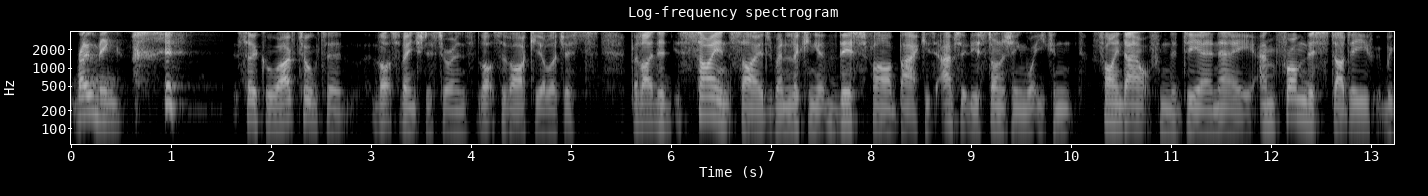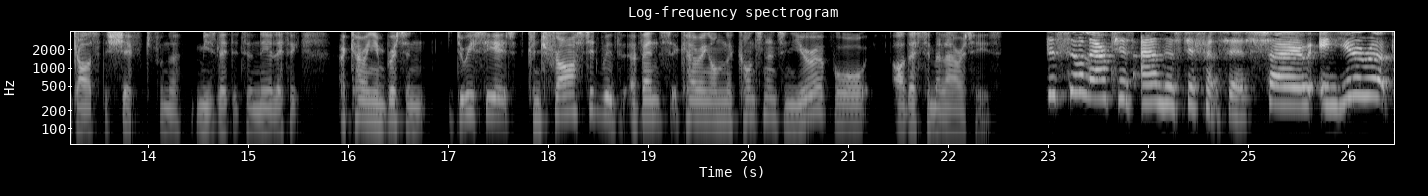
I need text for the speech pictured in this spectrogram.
roaming. so cool. I've talked to lots of ancient historians, lots of archaeologists, but like the science side, when looking at this far back, is absolutely astonishing what you can find out from the DNA. And from this study, regards to the shift from the Mesolithic to the Neolithic occurring in Britain, do we see it contrasted with events occurring on the continent in Europe, or are there similarities? There's similarities and there's differences. So in Europe,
